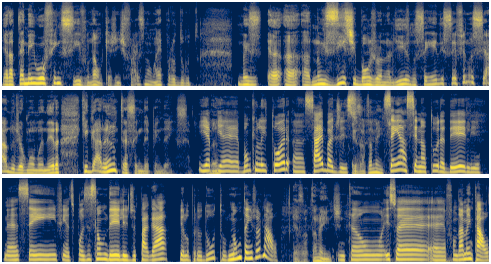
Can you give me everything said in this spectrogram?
era até meio ofensivo. Não, o que a gente faz não é produto. Mas uh, uh, uh, não existe bom jornalismo sem ele ser financiado de alguma maneira que garanta essa independência. E, é, né? e é, bom que o leitor saiba disso. Exatamente. Sem a assinatura dele, né, sem enfim, a disposição dele de pagar pelo produto, não tem jornal. Exatamente. Então, isso é, é fundamental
